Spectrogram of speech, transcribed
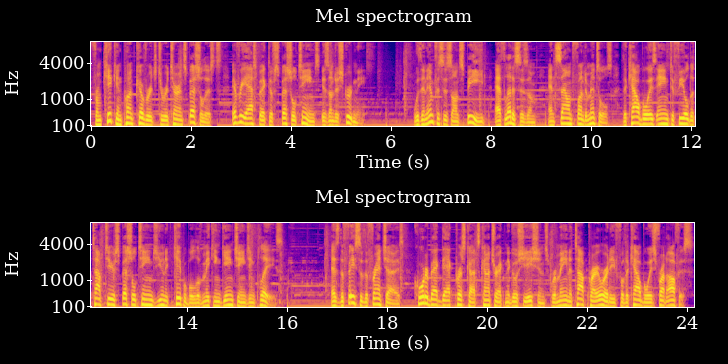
From kick and punt coverage to return specialists, every aspect of special teams is under scrutiny. With an emphasis on speed, athleticism, and sound fundamentals, the Cowboys aim to field a top tier special teams unit capable of making game changing plays. As the face of the franchise, quarterback Dak Prescott's contract negotiations remain a top priority for the Cowboys front office.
